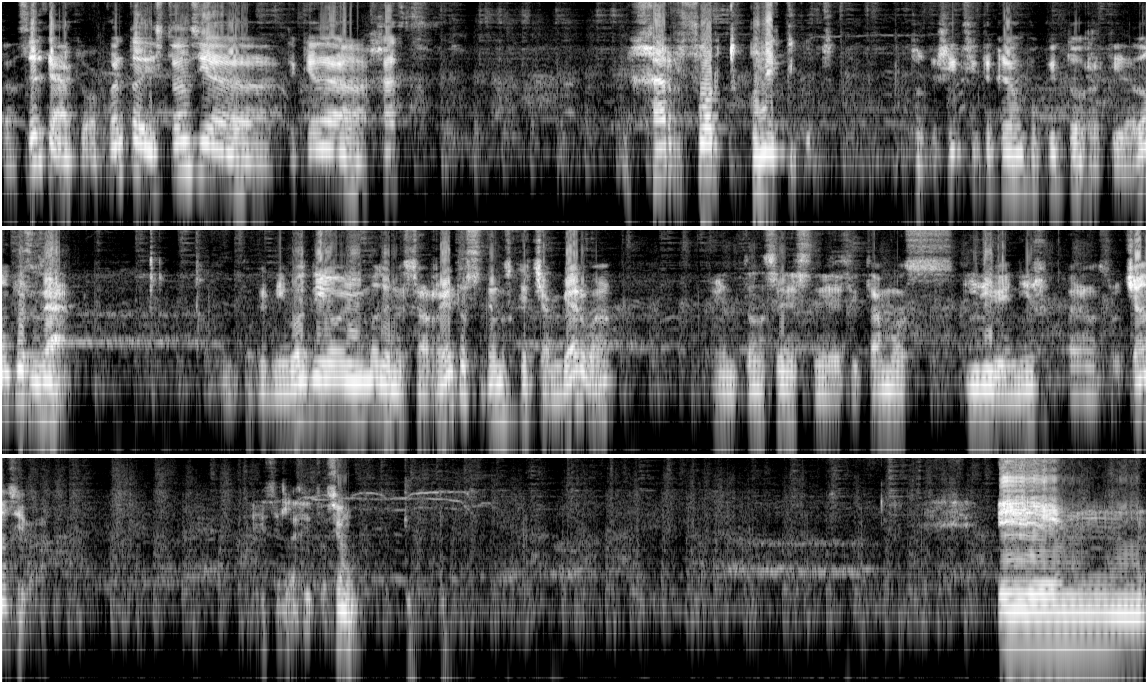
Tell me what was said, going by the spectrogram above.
tan cerca. ¿A cuánta distancia te queda Hartford, Connecticut? Porque sí, sí te queda un poquito retirado. Pues, o sea, porque ni vos ni yo vivimos de nuestras rentas, tenemos que chambear, ¿va? Entonces necesitamos ir y venir para nuestro chance, ¿va? Esa es la situación. Em,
